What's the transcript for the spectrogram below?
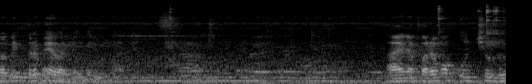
పవిత్రం ఎవరి దగ్గర ఉండాలి? ఆయన పరమ కూర్చుడు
